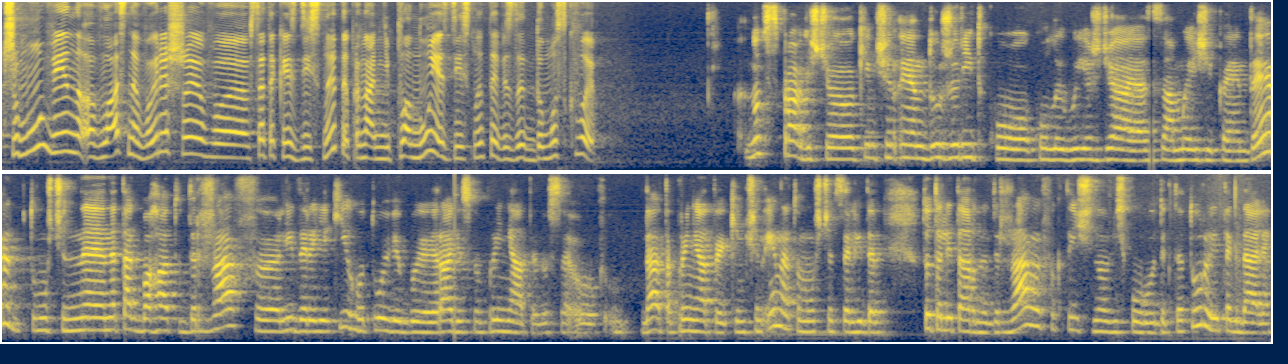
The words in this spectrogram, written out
чому він е, власне вирішив е, все-таки здійснити, принаймні планує здійснити візит до Москви? Ну, це справді, що Кім Чен Ен дуже рідко коли виїжджає за межі КНДР, тому що не, не так багато держав, е, лідери які готові би радісно прийняти до себе да, та прийняти Кім Чен Іна, тому що це лідер тоталітарної держави, фактично військової диктатури і так далі.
